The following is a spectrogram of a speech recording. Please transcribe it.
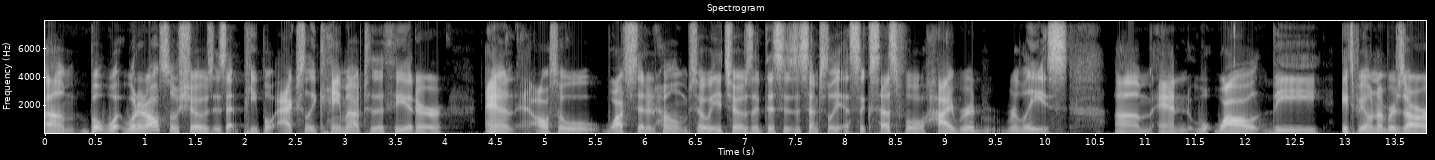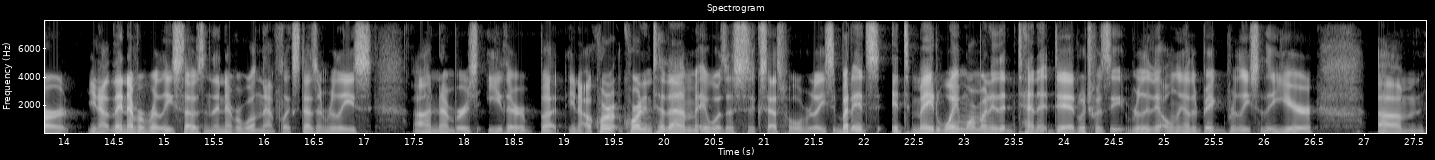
Um, but what what it also shows is that people actually came out to the theater and also watched it at home. So it shows that this is essentially a successful hybrid release. Um, and w- while the HBO numbers are, you know, they never release those and they never will. Netflix doesn't release uh, numbers either. But, you know, according, according to them, it was a successful release. But it's it's made way more money than Tenet did, which was the really the only other big release of the year. Um,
